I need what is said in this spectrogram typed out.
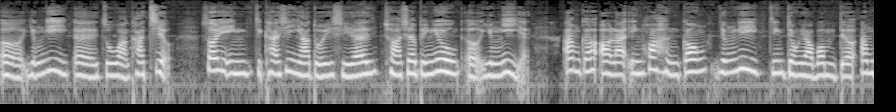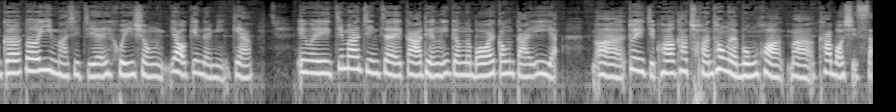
呃，英语诶资源较少。所以因一开始营队是咧带小朋友学英语诶，啊，毋过后来因发现讲英语真重要，无毋对，啊，毋过母语嘛是一个非常要紧诶物件，因为即马真济家庭已经无爱讲台语啊，啊，对一款较传统诶文化嘛较无熟悉，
